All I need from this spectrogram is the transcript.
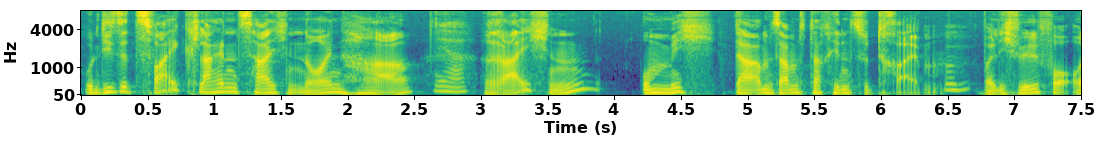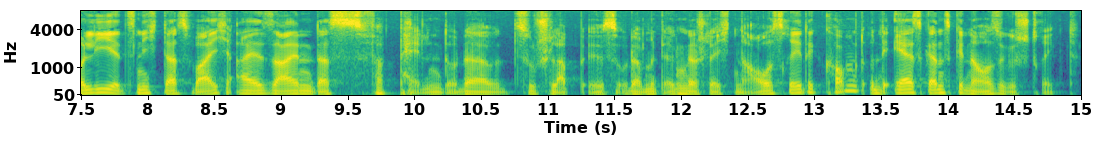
Und diese zwei kleinen Zeichen 9H ja. reichen, um mich da am Samstag hinzutreiben. Mhm. Weil ich will vor Olli jetzt nicht das Weichei sein, das verpennt oder zu schlapp ist oder mit irgendeiner schlechten Ausrede kommt. Und er ist ganz genauso gestrickt.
